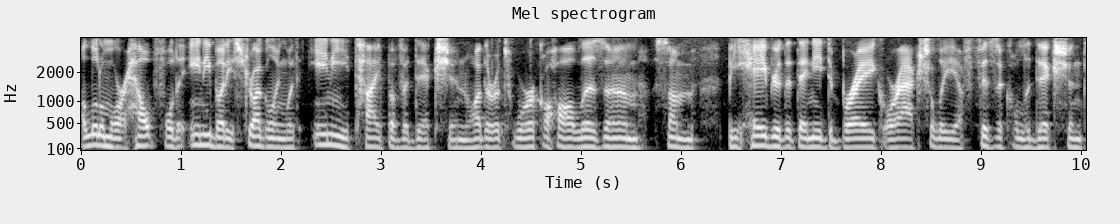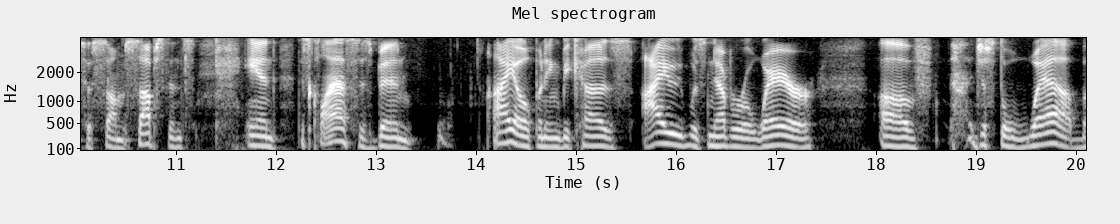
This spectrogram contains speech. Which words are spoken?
a little more helpful to anybody struggling with any type of addiction, whether it's workaholism, some behavior that they need to break, or actually a physical addiction to some substance. And this class has been eye opening because I was never aware of just the web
